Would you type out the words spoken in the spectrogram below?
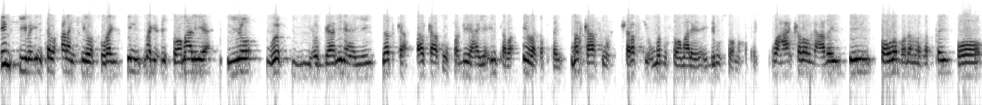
Intiiba inta calankii la suray in magacii soomaaliya iyo wafdigii hogaaminayay dadka halkaas u fadhiyahaya intaba in la qabtay. Markaasna sharaftii ummadda soomaaliyeed ay dib u soo noqotay. Waxaa kaloo dhacday in howlo badan la qabtay oo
